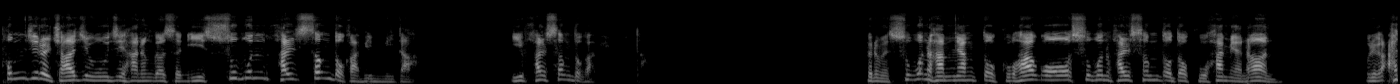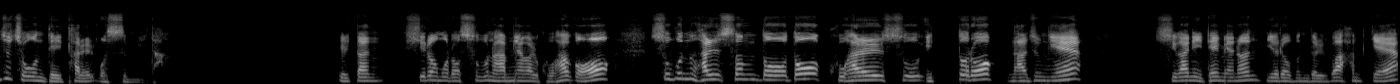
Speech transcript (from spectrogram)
품질을 좌지우지하는 것은 이 수분 활성도 값입니다. 이 활성도 값입니다. 그러면 수분 함량도 구하고 수분 활성도도 구하면은 우리가 아주 좋은 데이터를 얻습니다. 일단 실험으로 수분 함량을 구하고 수분 활성도도 구할 수 있도록 나중에 시간이 되면은 여러분들과 함께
